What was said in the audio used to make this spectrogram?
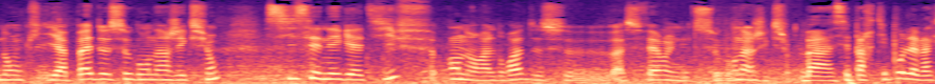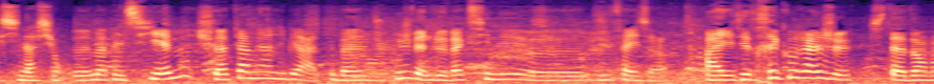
donc il n'y a pas de seconde injection. Si c'est négatif, on aura le droit de se, à se faire une seconde injection. Bah, c'est parti pour la vaccination. Je m'appelle Siem, je suis infirmière libérale. Bah, du coup, je viens de le vacciner euh, du Pfizer. Ah, il était très courageux, petit Adam.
